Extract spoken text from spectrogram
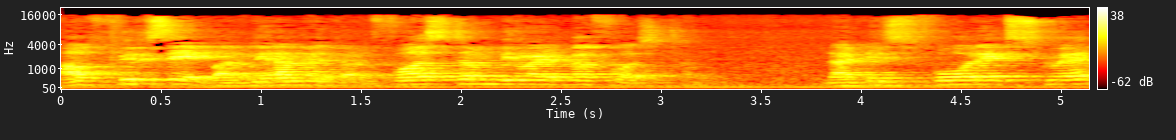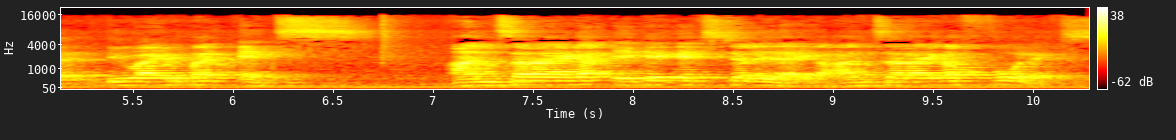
अब फिर से एक बार, मेरा method first term divide by first term that is four x square divide by x answer आएगा एक एक एक्स चले जाएगा। आंसर आएगा फोर एक्स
